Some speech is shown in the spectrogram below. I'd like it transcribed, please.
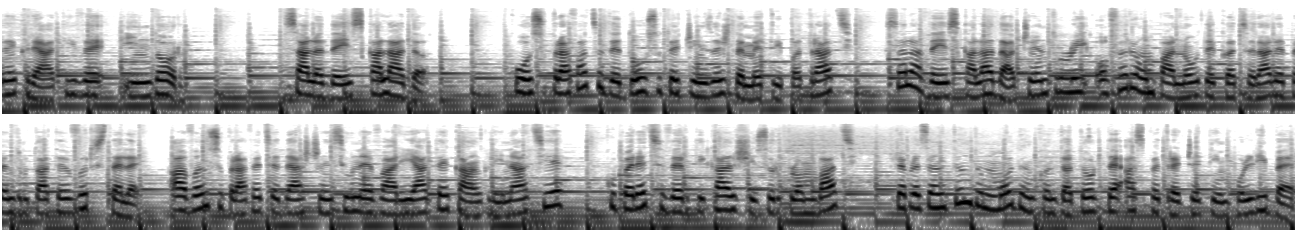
recreative indoor. Sală de escaladă Cu o suprafață de 250 de metri pătrați, sala de escaladă a centrului oferă un panou de cățărare pentru toate vârstele, având suprafețe de ascensiune variate ca înclinație, cu pereți verticali și surplombați, reprezentând un mod încântător de a-ți petrece timpul liber.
